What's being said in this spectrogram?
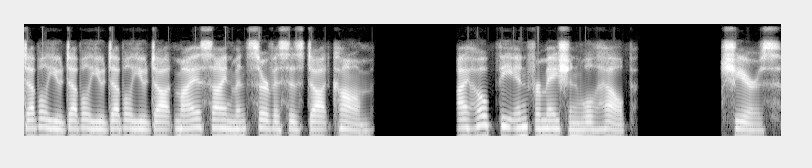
www.myassignmentservices.com. I hope the information will help. Cheers.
